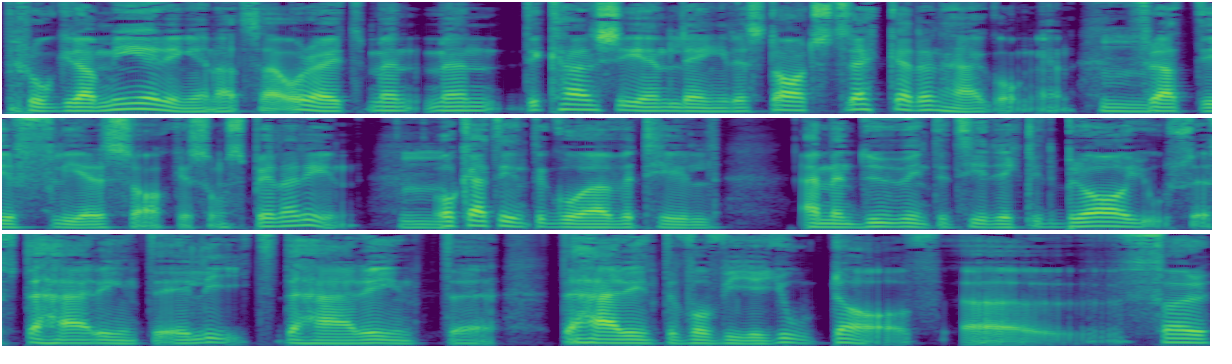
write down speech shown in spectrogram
programmeringen att säga, alright, men, men det kanske är en längre startsträcka den här gången Mm. för att det är fler saker som spelar in. Mm. Och att inte gå över till, nej men du är inte tillräckligt bra Josef, det här är inte elit, det här är inte, det här är inte vad vi är gjorda av. Eh, för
